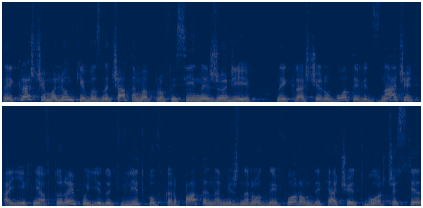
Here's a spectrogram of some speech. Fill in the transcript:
Найкращі малюнки визначатиме професійне журі. Найкращі роботи відзначать, а їхні автори поїдуть влітку в Карпати на міжнародний форум дитячої творчості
